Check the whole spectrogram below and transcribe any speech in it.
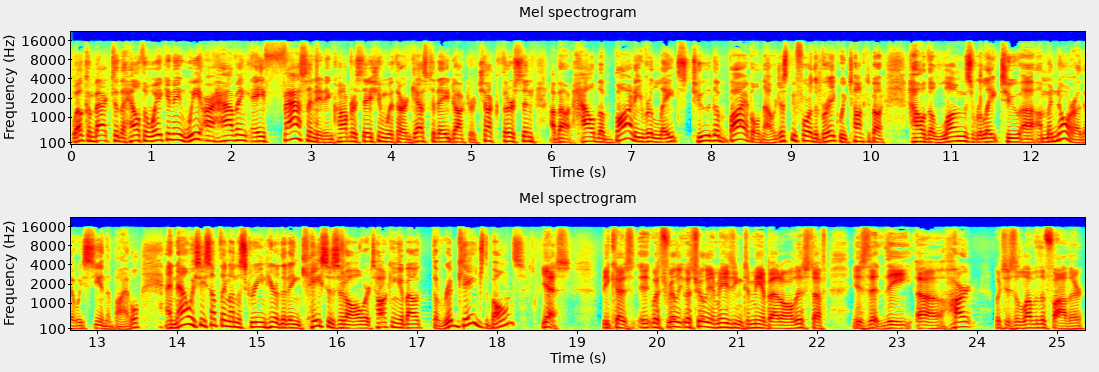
Welcome back to the Health Awakening. We are having a fascinating conversation with our guest today, Dr. Chuck Thurston, about how the body relates to the Bible. Now, just before the break, we talked about how the lungs relate to uh, a menorah that we see in the Bible. And now we see something on the screen here that encases it all. We're talking about the rib cage, the bones? Yes because it, what's really what's really amazing to me about all this stuff is that the uh, heart which is the love of the Father,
